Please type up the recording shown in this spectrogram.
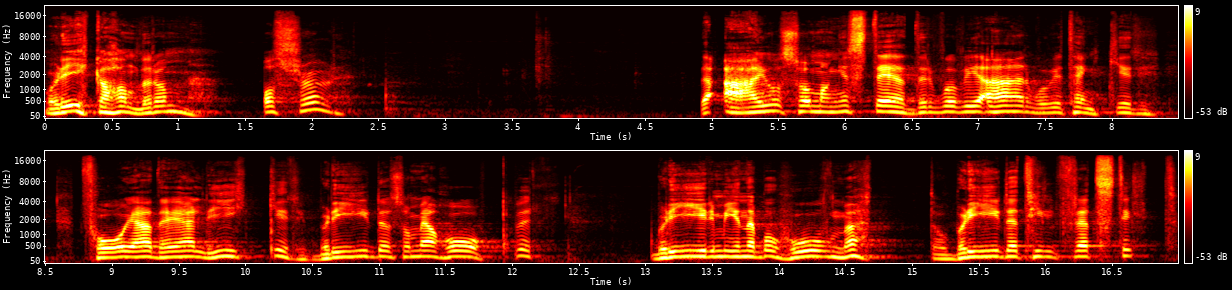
hvor det ikke handler om oss sjøl. Det er jo så mange steder hvor vi er, hvor vi tenker Får jeg det jeg liker? Blir det som jeg håper? Blir mine behov møtt? Og blir det tilfredsstilt?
